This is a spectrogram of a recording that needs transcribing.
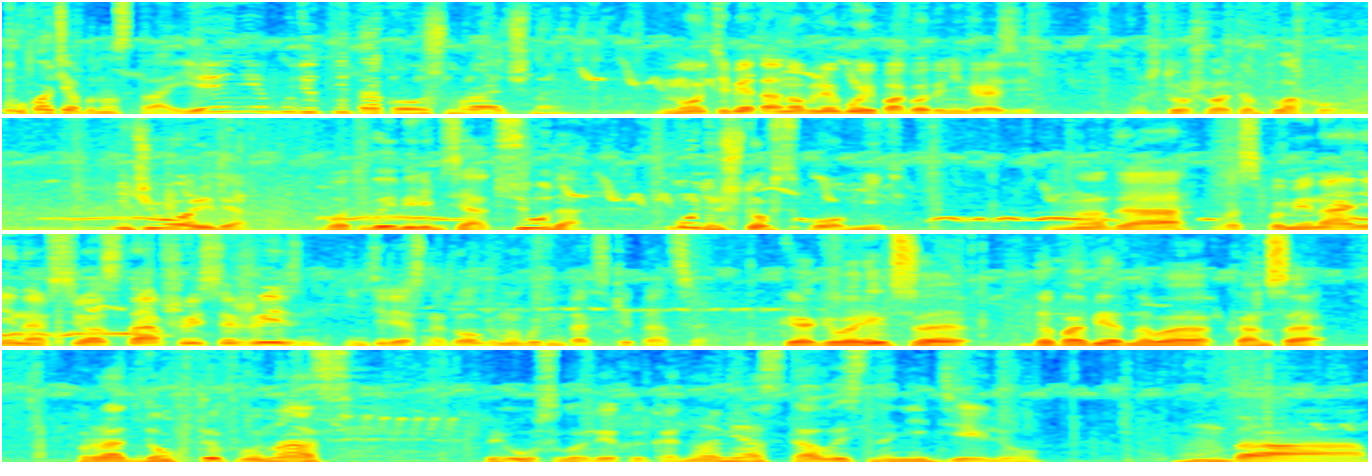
Ну, хотя бы настроение будет не такое уж мрачное. Ну, тебе-то оно в любую погоду не грозит. Что ж в этом плохого? Ничего, ребят, вот выберемся отсюда, будет что вспомнить. Ну да, воспоминаний на всю оставшуюся жизнь. Интересно, долго мы будем так скитаться? Как говорится, до победного конца. Продуктов у нас при условиях экономии осталось на неделю. Да,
